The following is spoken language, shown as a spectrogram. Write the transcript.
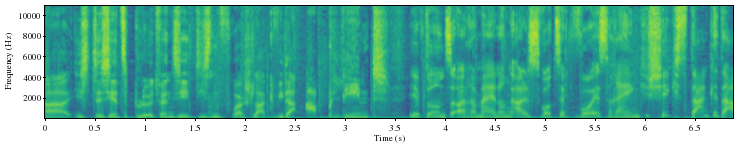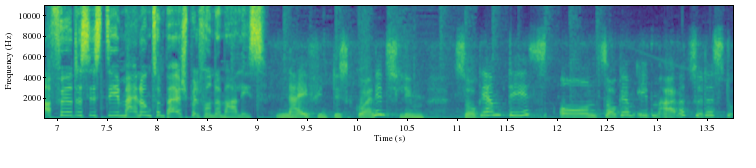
Äh, ist es jetzt blöd, wenn sie diesen Vorschlag wieder ablehnt? Ihr habt uns eure Meinung als WhatsApp-Voice reingeschickt. Danke dafür. Das ist die Meinung zum Beispiel von der Malis. Nein, ich finde das gar nicht schlimm. Sag ihm das und sag ihm eben auch dazu, dass du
